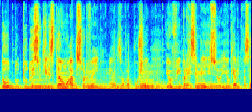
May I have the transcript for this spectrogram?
todo, tudo isso que eles estão absorvendo, né? Eles vão falar, puxa, eu vim para receber isso e eu quero que você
